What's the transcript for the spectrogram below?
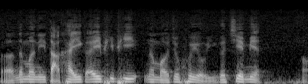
呃，那么你打开一个 APP，那么就会有一个界面，啊，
